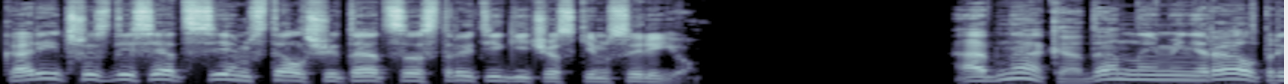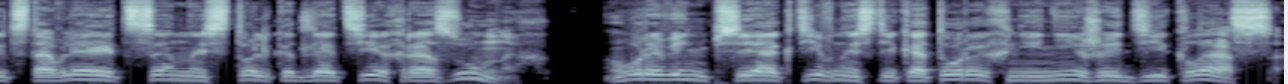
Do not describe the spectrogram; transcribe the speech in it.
Корит-67 стал считаться стратегическим сырьем. Однако данный минерал представляет ценность только для тех разумных, уровень псиактивности которых не ниже D-класса.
